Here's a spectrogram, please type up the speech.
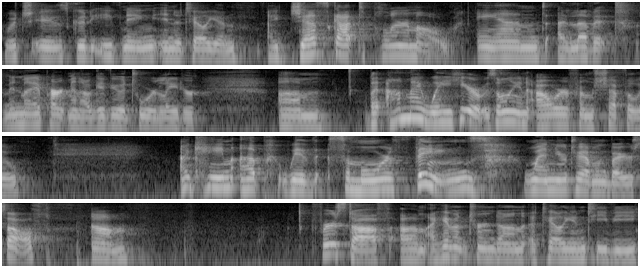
which is good evening in Italian. I just got to Palermo and I love it. I'm in my apartment. I'll give you a tour later. Um, but on my way here, it was only an hour from Cefalù. I came up with some more things when you're traveling by yourself. Um, first off, um, I haven't turned on Italian TV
